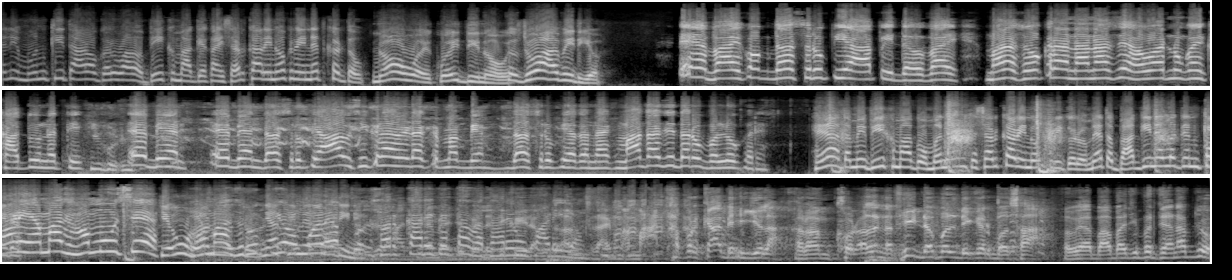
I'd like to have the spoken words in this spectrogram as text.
પેલી મુનકી તારો ઘરવાળો ભીખ માગે કઈ સરકારી નોકરી નથી કરતો? ન હોય કોઈ દી ન તો હોય જો આવી રહ્યો. એ ભાઈ કોક દસ રૂપિયા આપી દો ભાઈ. મારા છોકરા નાના છે હવારનું કઈ ખાધું નથી. એ બેન એ બેન દસ રૂપિયા આવ શીખડા વેડા કે બેન દસ રૂપિયા તો નાખ. માતાજી તારું ભલું કરે. હે તમે ભીખ માંગો મને એમ કે સરકારી નોકરી કરો મેં તો ભાગીને લગન કર્યા. પણ એમ હમું છે. કેવું હમું? જ રૂપિયો મળે સરકારી કરતા વધારે ઉપાડી લો માથા પર કા બેહી ગયેલા? હરામ ખોર અલે નથી ડબલ ડેકર બસા હવે આ બાબાજી પર ધ્યાન આપજો.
